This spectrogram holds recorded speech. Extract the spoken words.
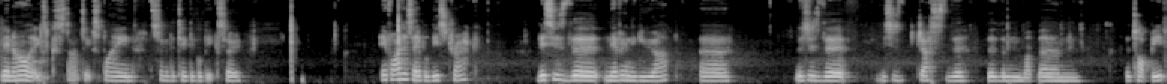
then I'll start to explain some of the technical bits. So if I disable this track, this is the Never Gonna Give You Up. Uh, this is the this is just the the the um, the top bit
